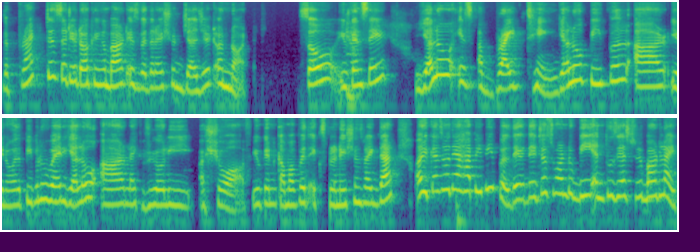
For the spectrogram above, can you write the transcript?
The practice that you're talking about is whether I should judge it or not. So you can say, yellow is a bright thing. Yellow people are you know the people who wear yellow are like really a show off. You can come up with explanations like that. Or you can say they're happy people. They, they just want to be enthusiastic about life.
